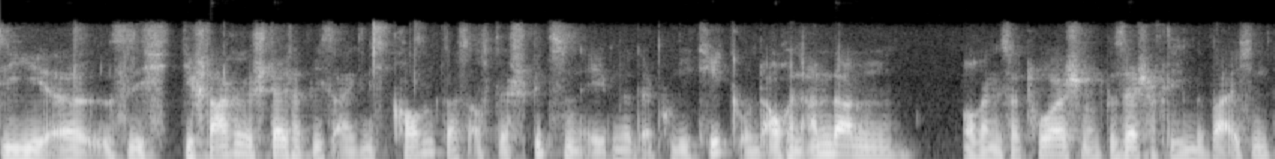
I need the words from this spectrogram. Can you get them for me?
die äh, sich die Frage gestellt hat, wie es eigentlich kommt, dass auf der Spitzenebene der Politik und auch in anderen organisatorischen und gesellschaftlichen Bereichen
